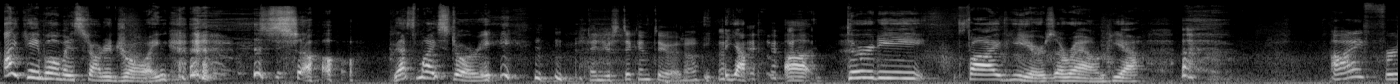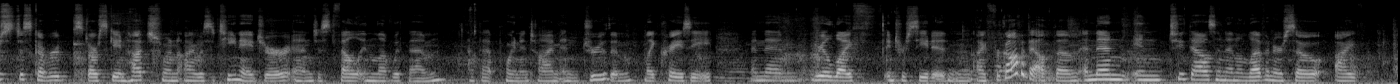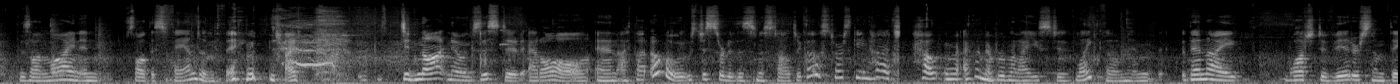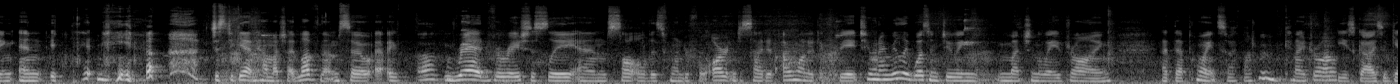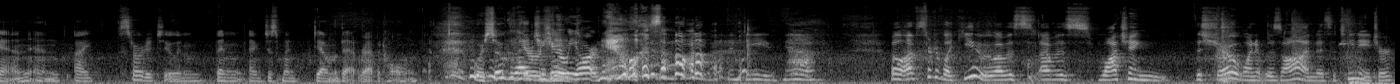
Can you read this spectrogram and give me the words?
I came home and started drawing. so that's my story. And you're sticking to it, huh? yep. Uh, 35 years around, yeah. I first discovered Starsky and Hutch when I was a teenager and just fell in love with them at that point in time and drew them like crazy. And then real life interceded and I forgot about them. And then in 2011 or so, I was online and saw this fandom thing, which I did not know existed at all. And I thought, oh, it was just sort of this nostalgic, oh, Starsky and Hutch. How I remember when I used to like them, and then I watched a vid or something, and it hit me just again how much I love them. So I oh. read voraciously and saw all this wonderful art and decided I wanted to create too. And I really wasn't doing much in the way of drawing at that point. So I thought, hmm, can I draw these guys again? And I started to, and then I just went down the bad rabbit hole. And We're so glad here, you here we are now. So- Indeed, yeah. Well, I'm sort of like you. I was I was watching the show when it was on as a teenager,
